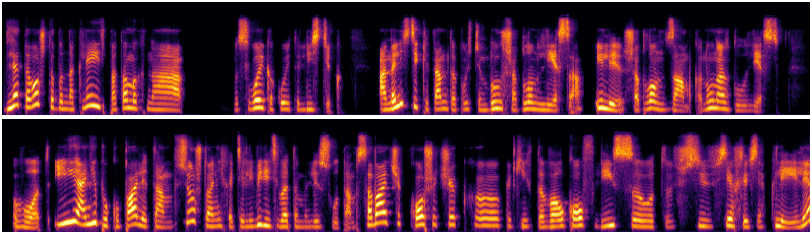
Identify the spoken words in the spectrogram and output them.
для того, чтобы наклеить потом их на свой какой-то листик. А на листике там, допустим, был шаблон леса или шаблон замка. Ну, у нас был лес. Вот. И они покупали там все, что они хотели видеть в этом лесу. Там собачек, кошечек, э, каких-то волков, лис, вот всех-всех-всех клеили.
